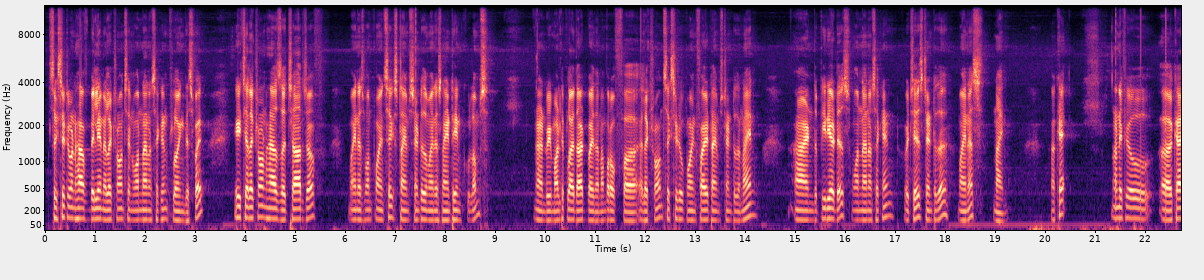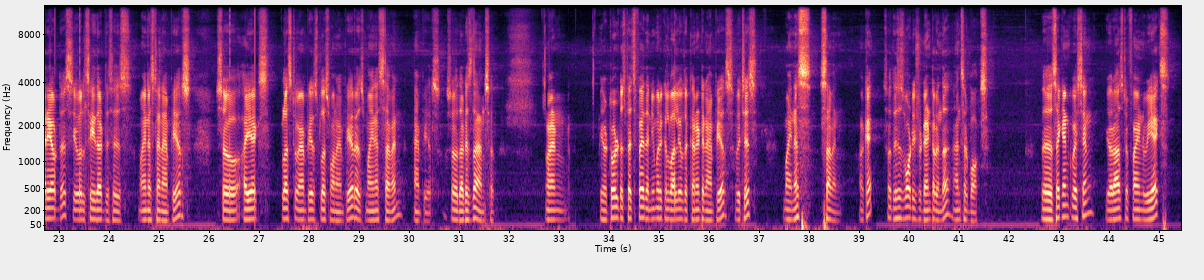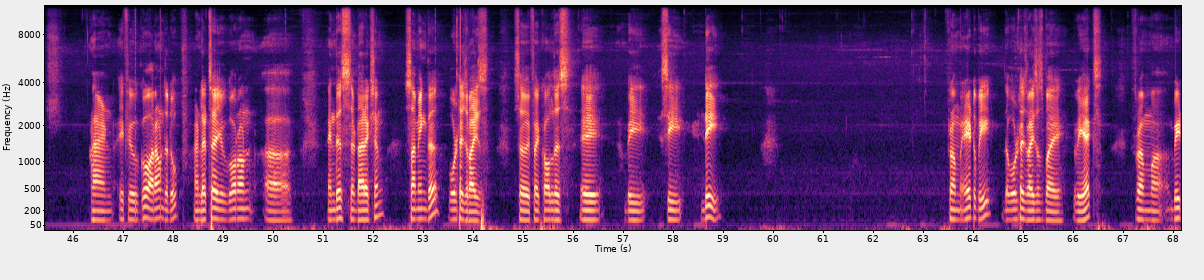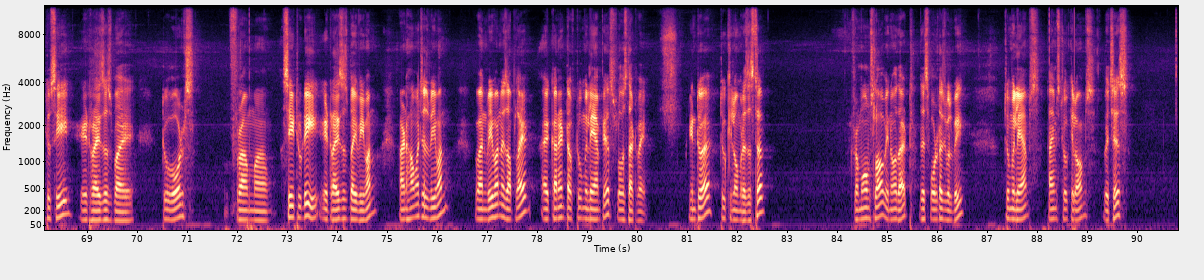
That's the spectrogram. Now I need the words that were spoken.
62.5 billion electrons in 1 nanosecond flowing this way. Each electron has a charge of minus 1.6 times 10 to the minus 19 coulombs. And we multiply that by the number of uh, electrons 62.5 times 10 to the 9 and the period is 1 nanosecond which is 10 to the minus 9 okay and if you uh, carry out this you will see that this is minus 10 amperes. So Ix plus 2 amperes plus 1 ampere is minus 7 amperes. So that is the answer. And you are told to specify the numerical value of the current in amperes which is minus 7 okay? So this is what you should enter in the answer box. The second question you are asked to find Vx and if you go around the loop and let's say you go around uh, in this direction summing the voltage rise. So if I call this A B C D from A to B the voltage rises by Vx. From uh, B to C it rises by 2 volts. From uh, C to D it rises by V1 and how much is V1 when V1 is applied a current of 2 milliamperes flows that way into a 2 kilo ohm resistor. From Ohm's law we know that this voltage will be 2 milliamps times 2 kilo ohms which is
